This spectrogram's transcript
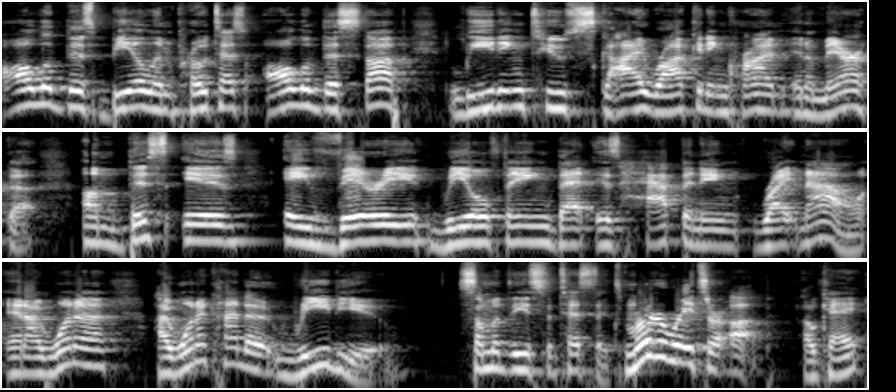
all of this BLM protest, all of this stuff leading to skyrocketing crime in America. Um, this is a very real thing that is happening right now. And I wanna I wanna kind of read you some of these statistics. Murder rates are up, okay?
